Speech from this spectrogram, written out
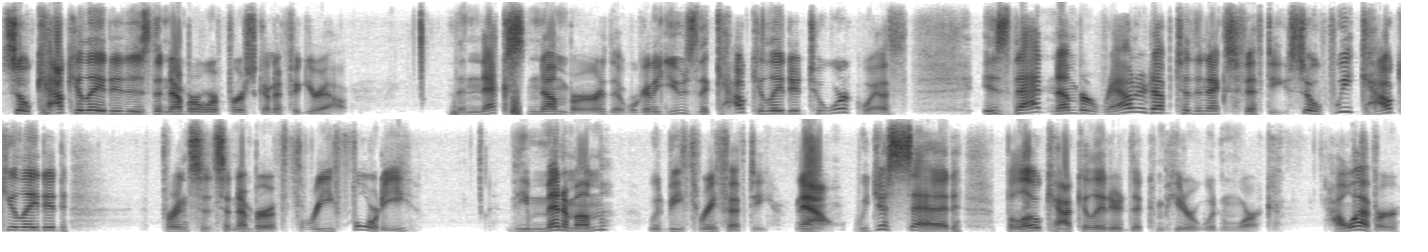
so calculated is the number we're first going to figure out. The next number that we're going to use the calculated to work with is that number rounded up to the next 50. So if we calculated for instance, a number of 340, the minimum would be 350. Now, we just said below calculated the computer wouldn't work. However,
